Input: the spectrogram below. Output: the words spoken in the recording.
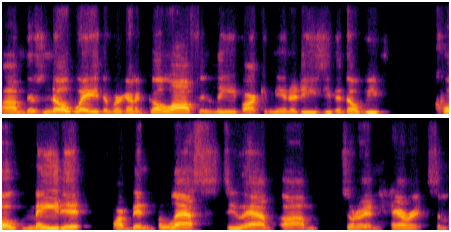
um, there's no way that we're going to go off and leave our communities, even though we've quote made it or been blessed to have um, sort of inherit some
